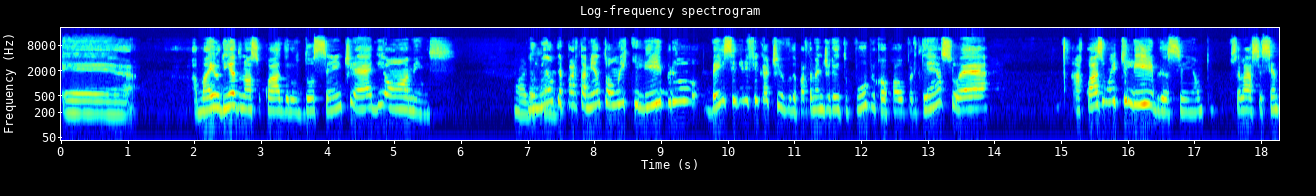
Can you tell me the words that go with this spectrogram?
é, a maioria do nosso quadro docente é de homens. Olha no meu departamento há um equilíbrio bem significativo. O Departamento de Direito Público, ao qual eu pertenço, é há quase um equilíbrio, assim, é um, sei lá, 60%,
